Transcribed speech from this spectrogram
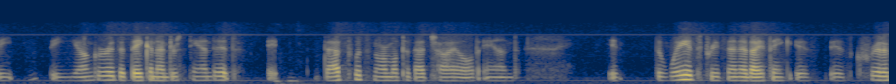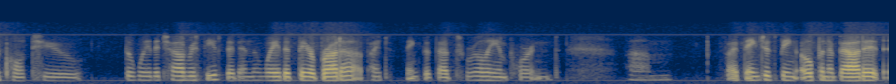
the the younger that they can understand it, it, that's what's normal to that child, and it the way it's presented, I think, is is critical to the way the child receives it and the way that they are brought up. I just think that that's really important. Um, so I think just being open about it,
